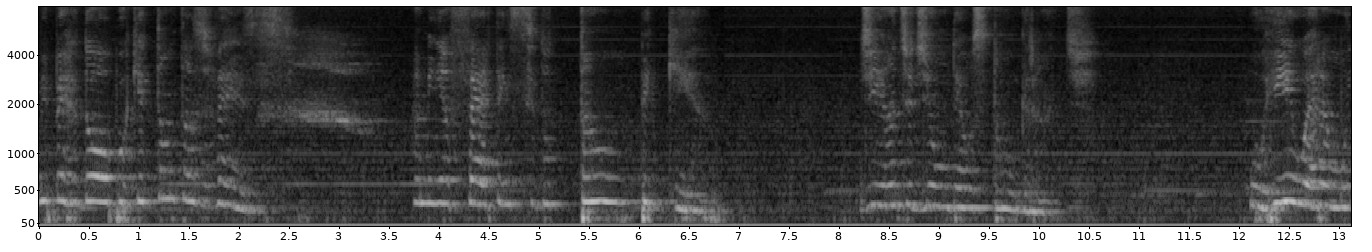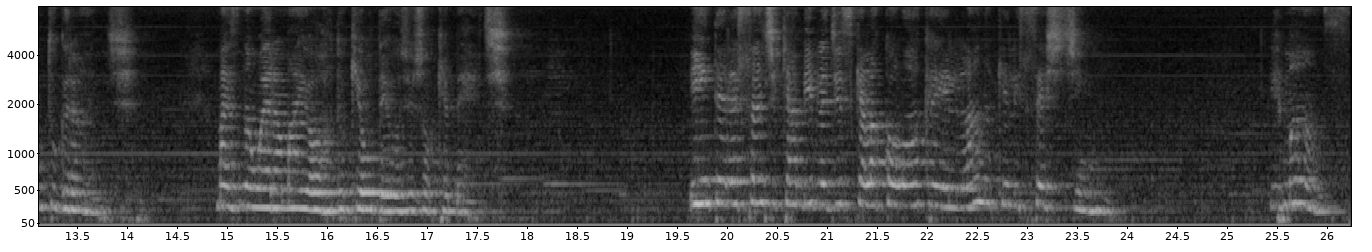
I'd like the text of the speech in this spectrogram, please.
Me perdoa porque tantas vezes a minha fé tem sido tão pequena diante de um Deus tão grande. O rio era muito grande, mas não era maior do que o Deus de Joquebede. E interessante que a Bíblia diz que ela coloca ele lá naquele cestinho. Irmãs,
